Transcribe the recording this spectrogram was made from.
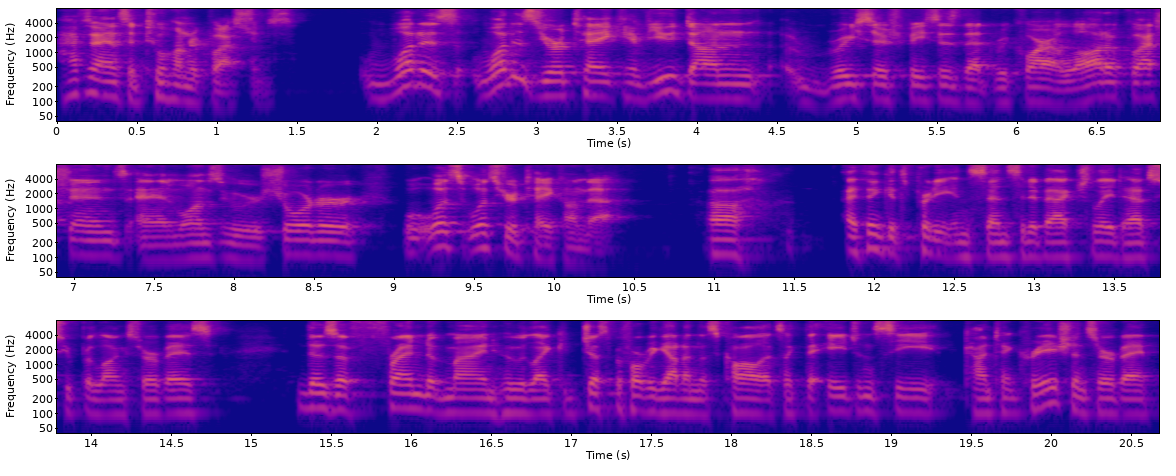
I have to answer 200 questions. What is what is your take? Have you done research pieces that require a lot of questions and ones who are shorter? What's what's your take on that? Uh, I think it's pretty insensitive actually to have super long surveys. There's a friend of mine who like just before we got on this call, it's like the agency content creation survey.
